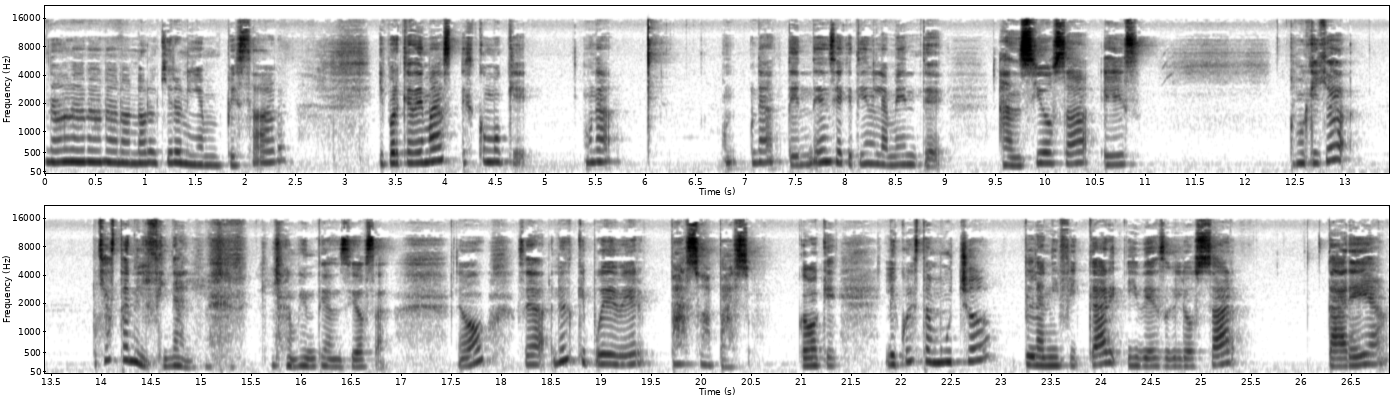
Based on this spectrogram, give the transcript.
no, no, no, no, no, no lo quiero ni empezar. Y porque además es como que una, una tendencia que tiene la mente ansiosa es como que ya, ya está en el final, la mente ansiosa, ¿no? O sea, no es que puede ver paso a paso, como que le cuesta mucho planificar y desglosar tarea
